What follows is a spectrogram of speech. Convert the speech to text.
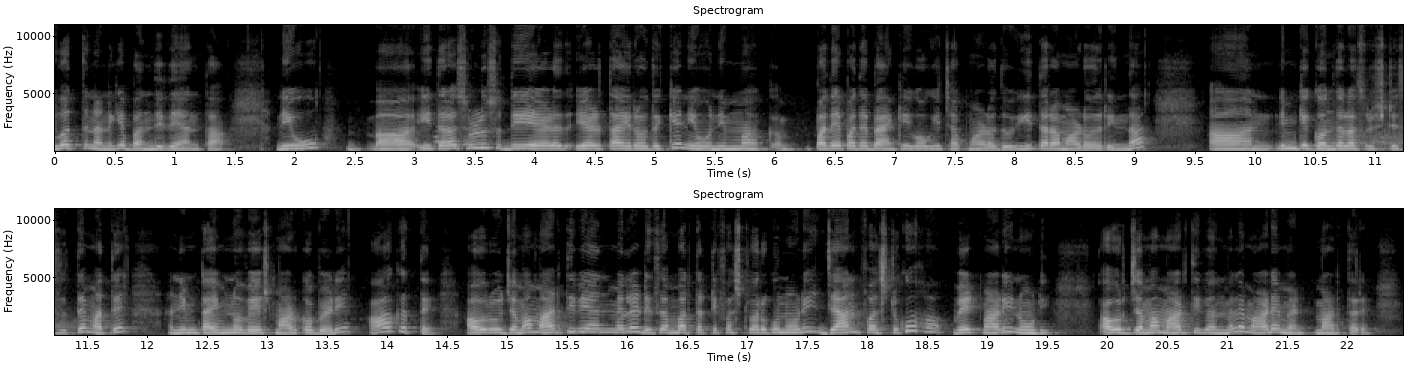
ಇವತ್ತು ನನಗೆ ಬಂದಿದೆ ಅಂತ. ನೀವು ಈ ಥರ ಸುಳ್ಳು ಸುದ್ದಿ ಹೇಳ, ಹೇಳ್ತಾ ಇರೋದಕ್ಕೆ ನೀವು ನಿಮ್ಮ ಪದೇ ಪದೇ ಬ್ಯಾಂಕಿಗೆ ಹೋಗಿ ಚೆಕ್ ಮಾಡೋದು, ಈ ಥರ ಮಾಡೋದ್ರಿಂದ ನಿಮಗೆ ಗೊಂದಲ ಸೃಷ್ಟಿಸುತ್ತೆ ಮತ್ತು ನಿಮ್ಮ ಟೈಮ್ನೂ ವೇಸ್ಟ್ ಮಾಡ್ಕೋಬೇಡಿ. ಆಗುತ್ತೆ. ಅವರು ಜಮಾ ಮಾಡ್ತೀವಿ ಅಂದಮೇಲೆ ಡಿಸೆಂಬರ್ ತರ್ಟಿ ಫಸ್ಟ್ವರೆಗೂ ನೋಡಿ ಜಾನ್ ಫಸ್ಟ್ಗೂ ವೇಟ್ ಮಾಡಿ ನೋಡಿ. ಅವ್ರು ಜಮಾ ಮಾಡ್ತೀವಿ ಅಂದಮೇಲೆ ಮಾಡೇ ಮಾಡ್- ಮಾಡ್ತಾರೆ.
